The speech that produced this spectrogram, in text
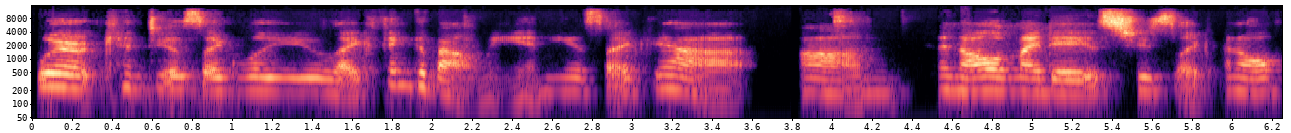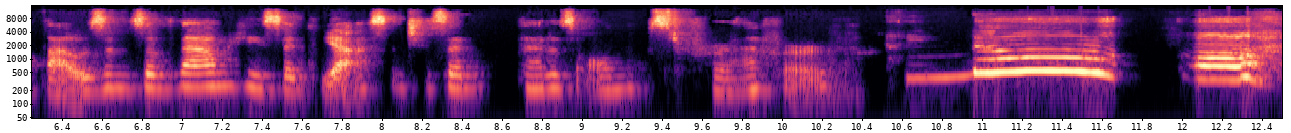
where Kynthia's like, Will you like think about me? And he's like, Yeah. Um, in all of my days, she's like, in all thousands of them, he said yes. And she said, That is almost forever. I know. Oh.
